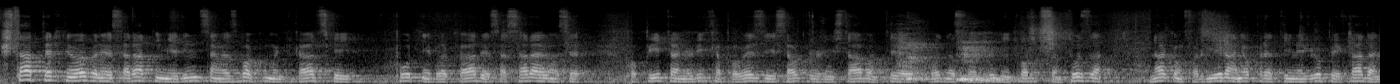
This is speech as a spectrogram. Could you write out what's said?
Štab teritorijalne odbrane sa ratnim jedinicama zbog komunikacijske i putne blokade sa Sarajevom se po pitanju Rika povezuje sa okružnim štabom te odnosno drugim korpusom Tuzla. Nakon formiranja operativne grupe Kladanj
